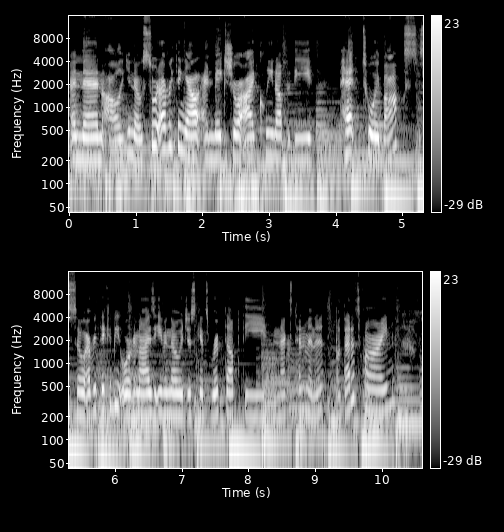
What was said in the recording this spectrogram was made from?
and then I'll, you know, sort everything out and make sure I clean up the pet toy box so everything can be organized even though it just gets ripped up the next 10 minutes. But that is fine.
